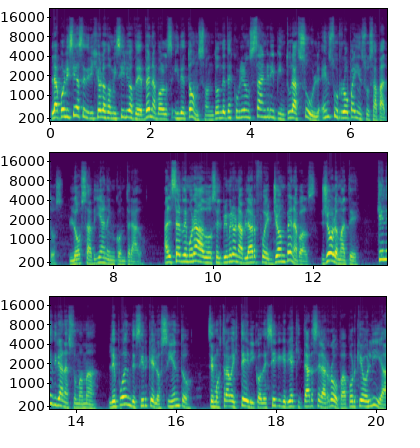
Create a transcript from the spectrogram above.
La policía se dirigió a los domicilios de Venables y de Thompson, donde descubrieron sangre y pintura azul en su ropa y en sus zapatos. Los habían encontrado. Al ser demorados, el primero en hablar fue John Venables. Yo lo maté. ¿Qué le dirán a su mamá? ¿Le pueden decir que lo siento? Se mostraba histérico, decía que quería quitarse la ropa porque olía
